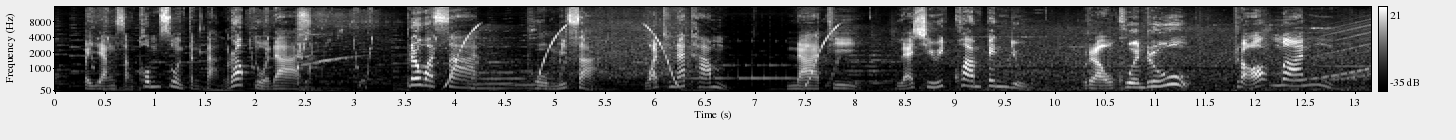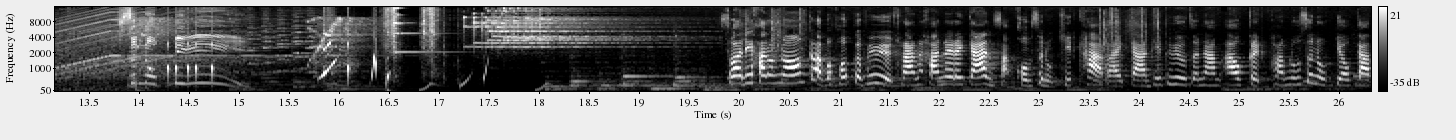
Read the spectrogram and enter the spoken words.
บไปยังสังคมส่วนต่างๆ รอบตัวได้ ประวัติศาสตร์ ภูมิศาสตร์ วัฒนธรรม หน้าที่ และชีวิตความเป็นอยู่ เราควรรู้ เพราะมัน สนุกดี วัสดีค่ะน้องๆ กลับมาพบกับพี่วิวอีกครั้งนะคะ ในรายการสังคมสนุกคิดค่ะ รายการที่พี่วิวจะนำเอาเกร็ดความรู้สนุกเกี่ยวกับ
